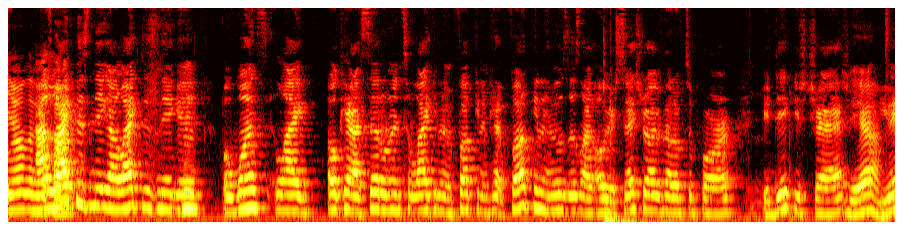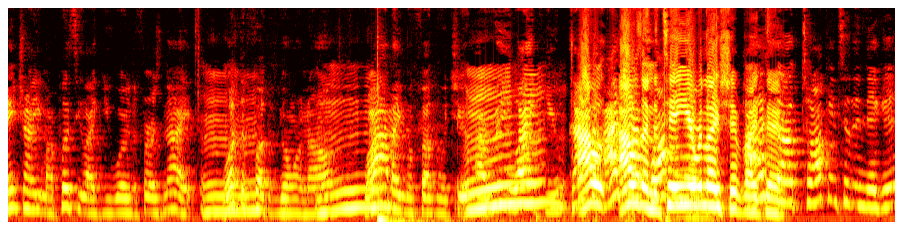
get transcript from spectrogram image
y'all I like this nigga, I like this nigga, but once like okay, I settled into liking him and fucking him, kept fucking him. It was just like, oh, your sex drive's not up to par. Your dick is trash. Yeah. You ain't trying to eat my pussy like you were the first night. Mhm. What the fuck is going on? Mhm. Why am I even fucking with you? I really Mhm. like you. I was, I was in a 10 year relationship like that. I stopped talking to the nigga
